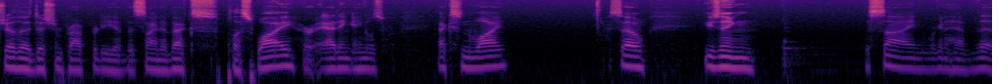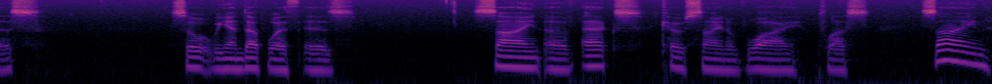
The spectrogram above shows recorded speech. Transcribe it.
show the addition property of the sine of x plus y, or adding angles x and y. So using the sine, we're going to have this. So what we end up with is sine of x cosine of y plus sine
